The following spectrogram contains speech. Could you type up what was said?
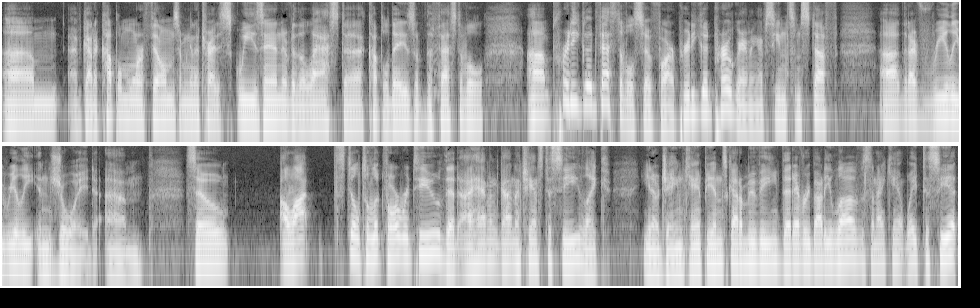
Um, I've got a couple more films I'm going to try to squeeze in over the last uh, couple days of the festival. Um, pretty good festival so far. Pretty good programming. I've seen some stuff uh, that I've really, really enjoyed. Um, so a lot still to look forward to that I haven't gotten a chance to see. Like, you know, Jane Campion's got a movie that everybody loves, and I can't wait to see it.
